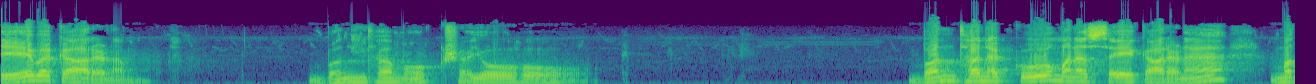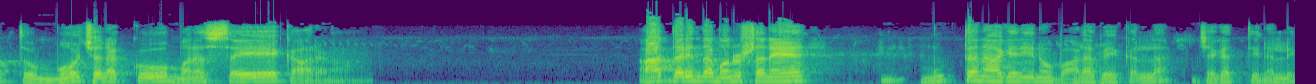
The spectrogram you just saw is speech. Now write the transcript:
ಏವ ಕಾರಣಂ ಬಂಧ ಮೋಕ್ಷಯೋ ಬಂಧನಕ್ಕೂ ಮನಸ್ಸೇ ಕಾರಣ ಮತ್ತು ಮೋಚನಕ್ಕೂ ಮನಸ್ಸೇ ಕಾರಣ ಆದ್ದರಿಂದ ಮನುಷ್ಯನೇ ಮುಕ್ತನಾಗಿ ನೀನು ಬಾಳಬೇಕಲ್ಲ ಜಗತ್ತಿನಲ್ಲಿ.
